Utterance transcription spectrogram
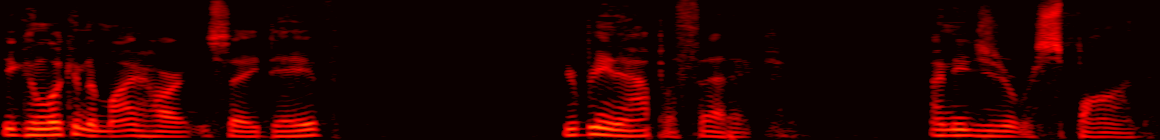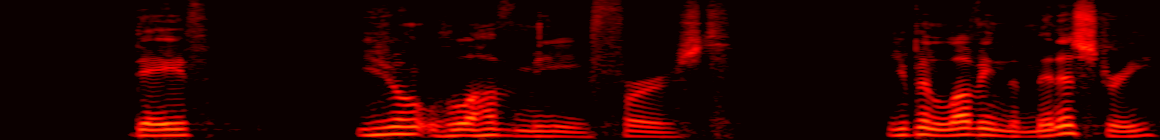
He can look into my heart and say, Dave, you're being apathetic. I need you to respond. Dave, you don't love me first. You've been loving the ministry,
